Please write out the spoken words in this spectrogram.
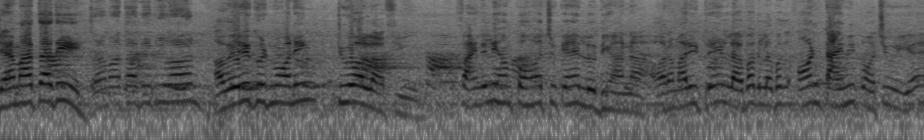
जय माता दी। जय माता दी everyone a very good morning to all of you finally हम पहुँच चुके हैं लुधियाना और हमारी ट्रेन लगभग लगभग ऑन टाइम ही पहुँची हुई है।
